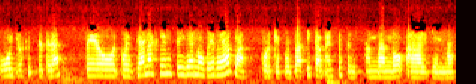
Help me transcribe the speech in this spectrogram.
pollos, etcétera, pero pues ya la gente ya no bebe agua, porque pues básicamente se le están dando a alguien más.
